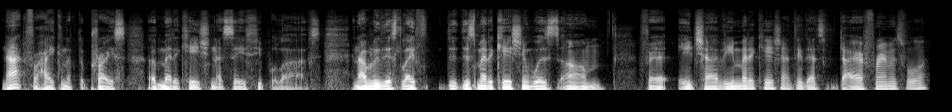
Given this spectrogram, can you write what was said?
not for hiking up the price of medication that saves people lives. And I believe this life, th- this medication was um, for HIV medication. I think that's Daraprim is for.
